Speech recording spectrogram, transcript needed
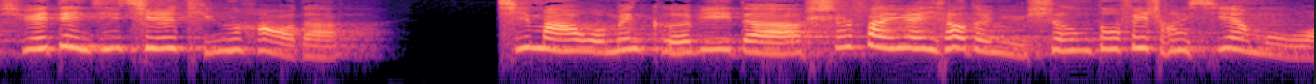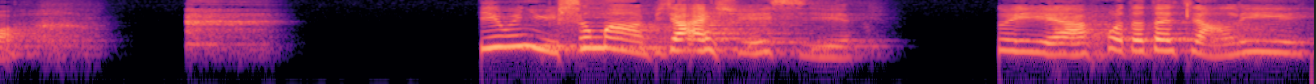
学电机其实挺好的，起码我们隔壁的师范院校的女生都非常羡慕我，因为女生嘛比较爱学习，所以呀，获得的奖励、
